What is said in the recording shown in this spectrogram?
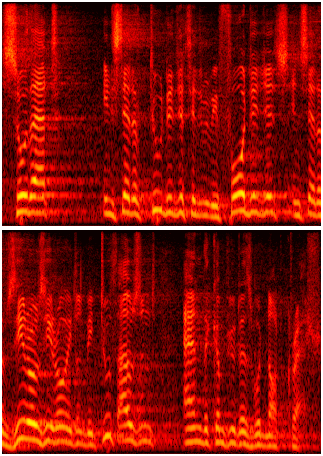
so that instead of two digits, it will be four digits. Instead of zero, zero, it will be 2000, and the computers would not crash.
